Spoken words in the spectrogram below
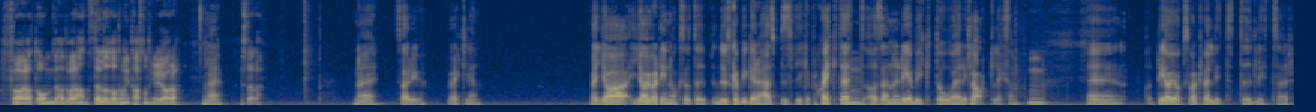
för att om det hade varit anställda då hade man inte haft någonting att göra Nej, istället. nej, så är det ju verkligen. Jag, jag har ju varit inne också typ, du ska bygga det här specifika projektet och sen när det är byggt då är det klart liksom. Mm. Eh, det har ju också varit väldigt tydligt så här.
